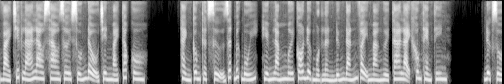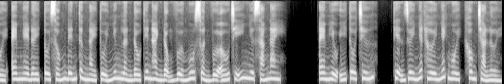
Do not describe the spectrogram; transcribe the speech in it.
vài chiếc lá lao sao rơi xuống đậu trên mái tóc cô. Thành công thật sự rất bức bối, hiếm lắm mới có được một lần đứng đắn vậy mà người ta lại không thèm tin. Được rồi, em nghe đây, tôi sống đến từng này tuổi nhưng lần đầu tiên hành động vừa ngu xuẩn vừa ấu trĩ như sáng nay. Em hiểu ý tôi chứ? Thiện duy nhất hơi nhếch môi, không trả lời.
